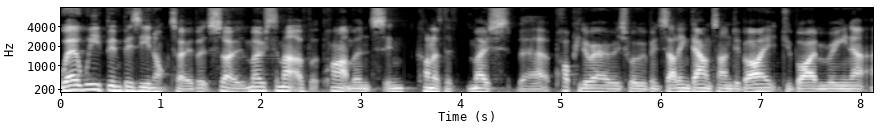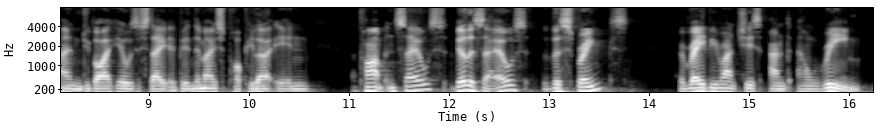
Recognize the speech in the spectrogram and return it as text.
Where we've been busy in October, so the most amount of apartments in kind of the most uh, popular areas where we've been selling downtown Dubai, Dubai Marina, and Dubai Hills Estate have been the most popular yeah. in apartment sales, villa sales, the Springs, Arabian Ranches, and Al Reem.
